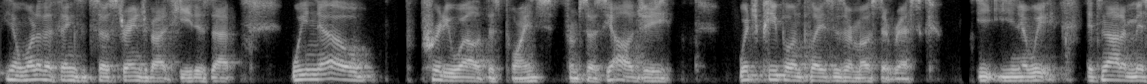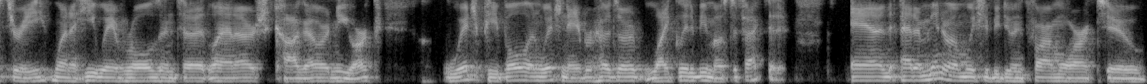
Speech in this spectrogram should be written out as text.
you know, one of the things that's so strange about heat is that we know pretty well at this point from sociology which people and places are most at risk. You know, we it's not a mystery when a heat wave rolls into Atlanta or Chicago or New York which people and which neighborhoods are likely to be most affected. And at a minimum, we should be doing far more to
